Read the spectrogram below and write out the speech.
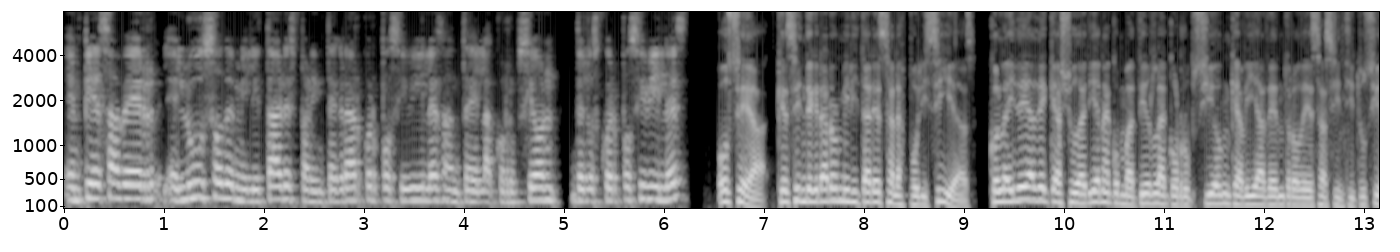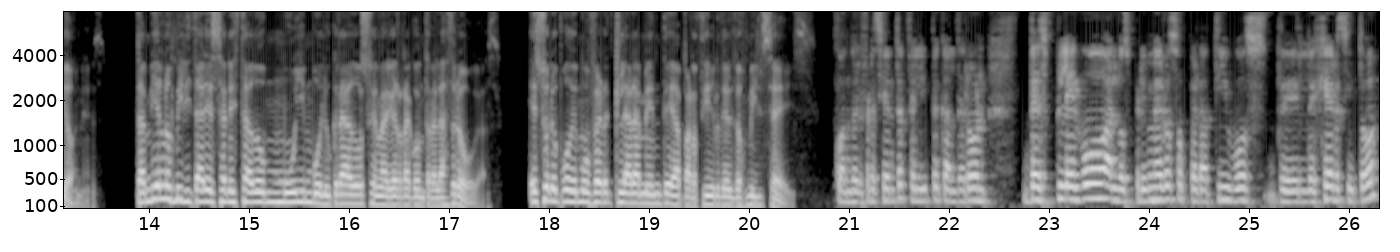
empieza a haber el uso de militares para integrar cuerpos civiles ante la corrupción de los cuerpos civiles. O sea, que se integraron militares a las policías, con la idea de que ayudarían a combatir la corrupción que había dentro de esas instituciones. También los militares han estado muy involucrados en la guerra contra las drogas. Eso lo podemos ver claramente a partir del 2006 cuando el presidente Felipe Calderón desplegó a los primeros operativos del ejército,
